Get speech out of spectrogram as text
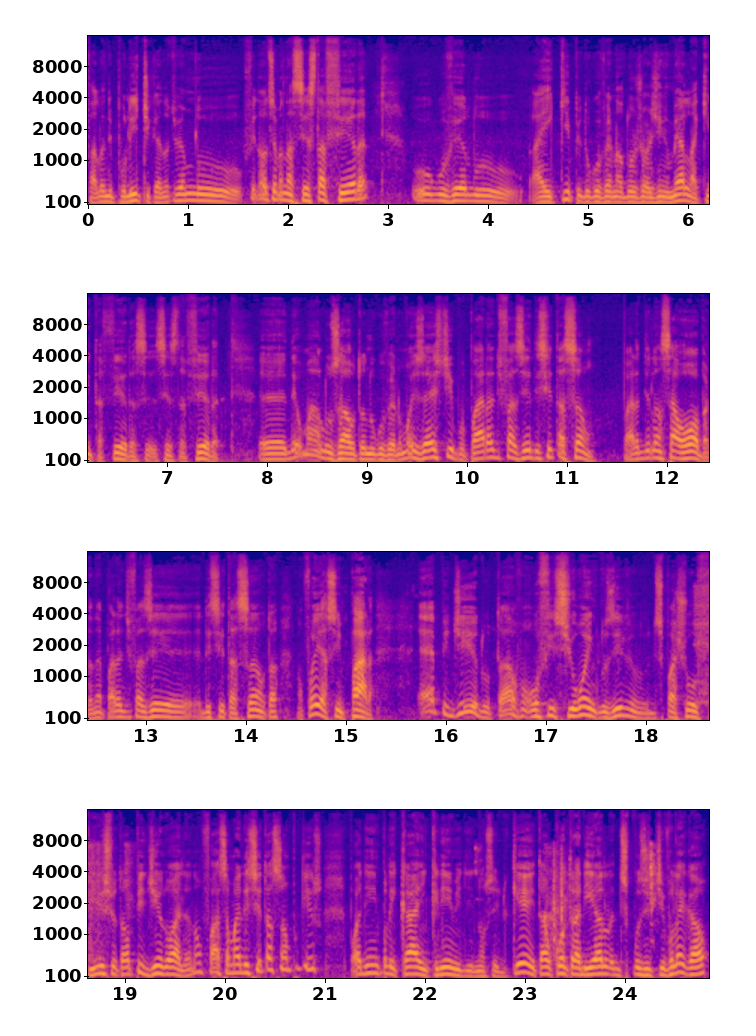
falando de política, nós tivemos no final de semana, na sexta-feira, o governo, a equipe do governador Jorginho Melo, na quinta-feira, sexta-feira, uh, deu uma luz alta no governo Moisés, tipo, para de fazer licitação, para de lançar obra, né? para de fazer licitação tal. Não foi assim, para. É pedido, tal, oficiou, inclusive, despachou ofício tal, pedindo, olha, não faça mais licitação, porque isso pode implicar em crime de não sei do que e tal, contraria dispositivo legal,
